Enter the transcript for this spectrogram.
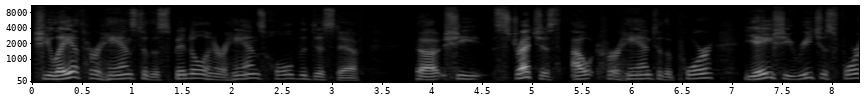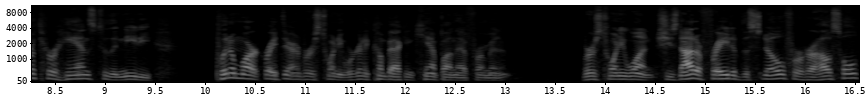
She layeth her hands to the spindle, and her hands hold the distaff. Uh, she stretcheth out her hand to the poor. Yea, she reaches forth her hands to the needy. Put a mark right there in verse 20. We're going to come back and camp on that for a minute. Verse 21 She's not afraid of the snow for her household,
